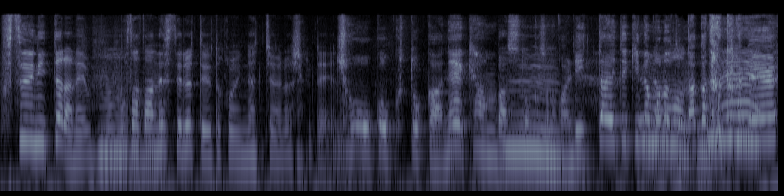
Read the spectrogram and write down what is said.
普通に言ったらねもうもたたんで捨てるっていうところになっちゃうらしくて。彫刻とかねキャンバスとか、うん。その立体的なものとなかなかね。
